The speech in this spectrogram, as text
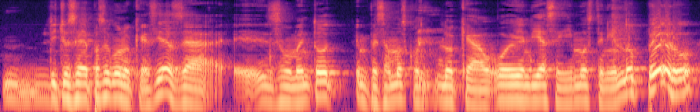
dicho sea de paso con lo que decías, o sea, en su momento empezamos con lo que hoy en día seguimos teniendo, pero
